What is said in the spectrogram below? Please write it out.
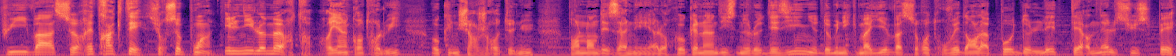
puis va se rétracter sur ce point. Il nie le meurtre, rien contre lui, aucune charge retenue. Pendant des années, alors qu'aucun indice ne le désigne, Dominique Maillet va se retrouver dans la peau de l'éternel suspect.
